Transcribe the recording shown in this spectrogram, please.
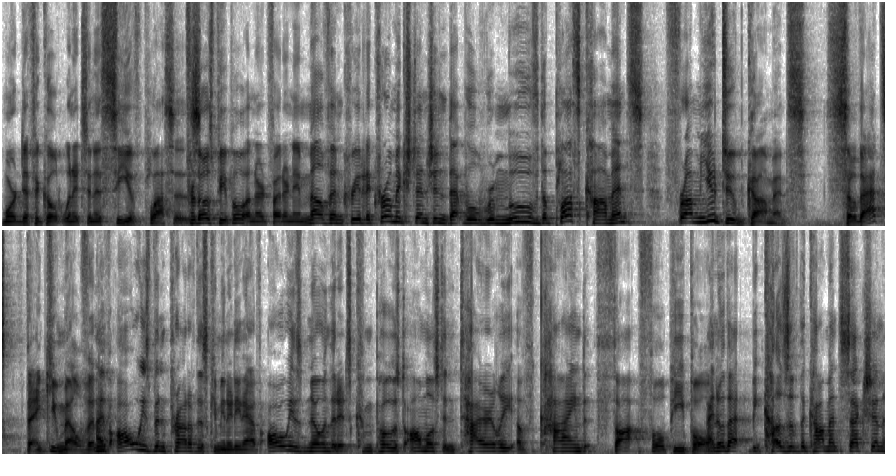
more difficult when it's in a sea of pluses. For those people, a nerdfighter named Melvin created a Chrome extension that will remove the plus comments from YouTube comments. So that's thank you, Melvin. I've always been proud of this community, and I've always known that it's composed almost entirely of kind, thoughtful people. I know that because of the comments section.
